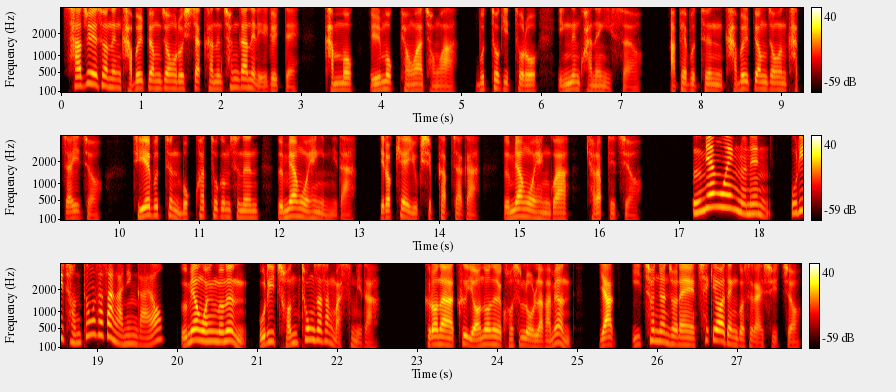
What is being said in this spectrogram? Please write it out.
사주에서는 갑을병정으로 시작하는 천간을 읽을 때 갑목, 을목, 병화, 정화, 무토, 기토로 읽는 관행이 있어요. 앞에 붙은 갑을병정은 갑자이죠. 뒤에 붙은 목화토금수는 음양오행입니다. 이렇게 60갑자가 음양오행과 결합되지요. 음양오행론은 우리 전통사상 아닌가요? 음양오행론은 우리 전통사상 맞습니다. 그러나 그 연원을 거슬러 올라가면 약 2000년 전에 체계화된 것을 알 수 있죠.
